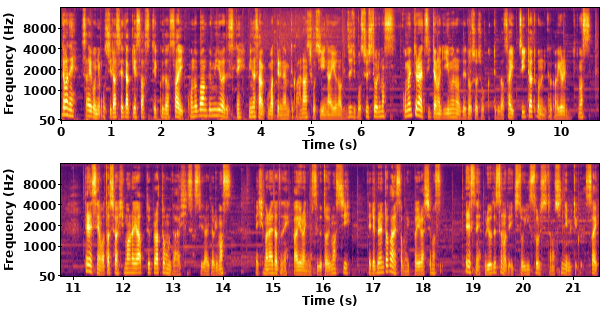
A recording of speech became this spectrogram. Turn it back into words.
ではね、最後にお知らせだけさせてください。この番組ではですね、皆さん困ってる悩みとか話してほしい内容など随時募集しております。コメント欄や Twitter の DM などでどしどし送ってください。Twitter とかのリンクが概要欄に出てきます。でですね、私はヒマラヤというプラットフォームで配信させていただいております。ヒマラヤだとね、概要欄にもすぐ飛びますし、で、レベルの高い人もいっぱいいらっしゃいます。でですね、無料ですので一度インストールして楽しんでみてください。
